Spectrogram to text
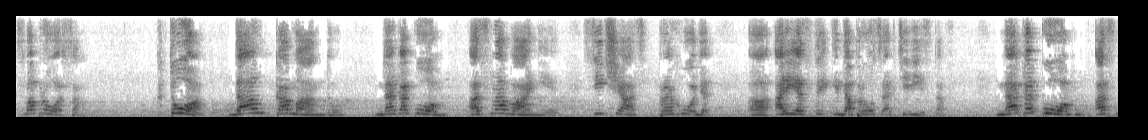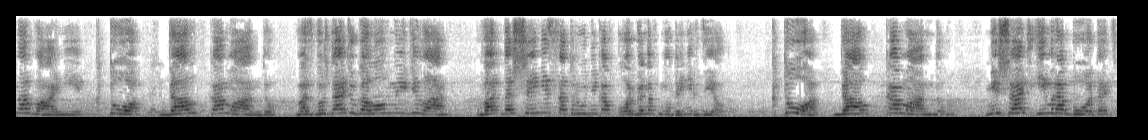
с вопросом. Кто дал команду, на каком основании сейчас проходят э, аресты и допросы активистов? На каком основании кто дал команду возбуждать уголовные дела в отношении сотрудников органов внутренних дел? Кто дал команду мешать им работать,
